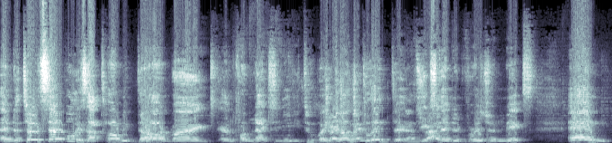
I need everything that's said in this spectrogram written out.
And the third sample is Atomic Dog by and from 1982 by George, George Clinton, Clinton the right. extended version mix. And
